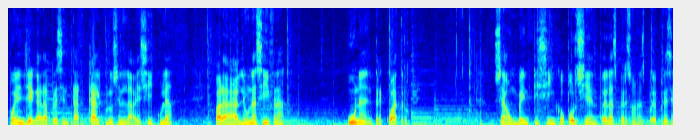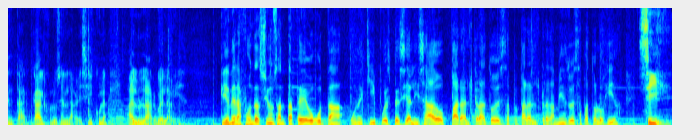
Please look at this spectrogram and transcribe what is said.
pueden llegar a presentar cálculos en la vesícula, para darle una cifra, una entre cuatro. O sea, un 25% de las personas puede presentar cálculos en la vesícula a lo largo de la vida. ¿Tiene la Fundación Santa Fe de Bogotá un equipo especializado para el, trato de esta, para el tratamiento de esta patología? Sí,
